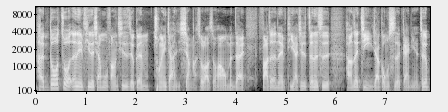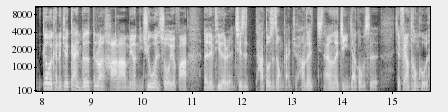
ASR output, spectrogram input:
很多做 NFT 的项目方，其实就跟创业家很像啊。说老实话，我们在发这 NFT 啊，其实真的是好像在经营一家公司的概念。这个各位可能觉得，干你不是乱哈拉没有？你去问说有发 NFT 的人，其实他都是这种感觉，好像在好像在进一家公司，其实非常痛苦的。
